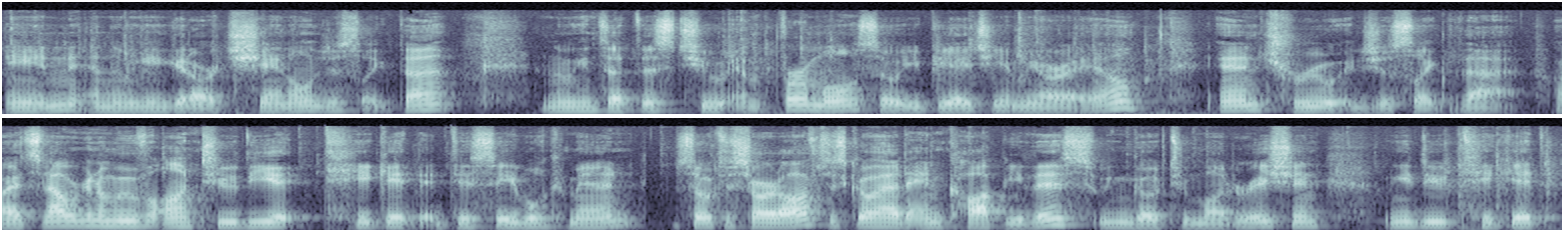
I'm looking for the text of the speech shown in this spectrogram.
in and then we can get our channel just like that and then we can set this to ephemeral so e-p-h-e-m-e-r-a-l and true just like that Alright, so now we're to move on to the ticket disable command. So to start off, just go ahead and copy this. We can go to moderation. We can do ticket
